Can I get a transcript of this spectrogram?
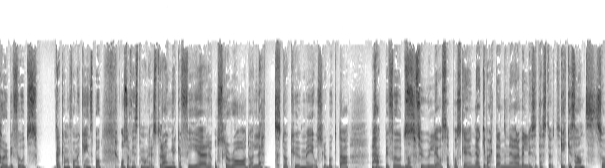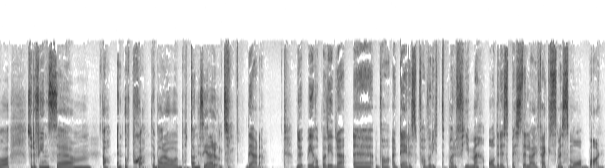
Herbie Foods. Där kan man få mycket inspo. Och så finns det många restauranger, kaféer, Oslo Raw, du har Lett, du har Kumi, Oslobukta, Happy Foods. Naturlig også på Skøyen. Jeg har ikke vært der, men jeg har veldig lyst til å teste ut. Ikke sant? Så, så det finns um, ja, en uppsjö. Det er bare å botanisere rundt. Det er det. Du, vi hopper videre. Eh, hva er deres favorittparfyme og deres beste life hacks med små barn?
